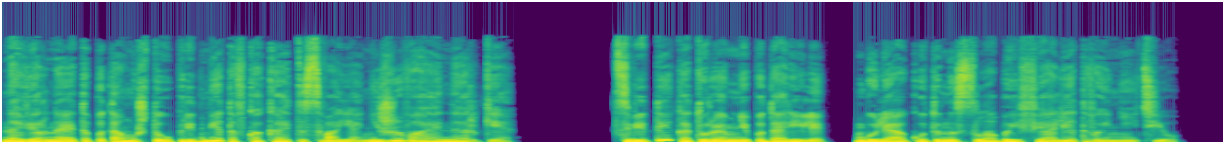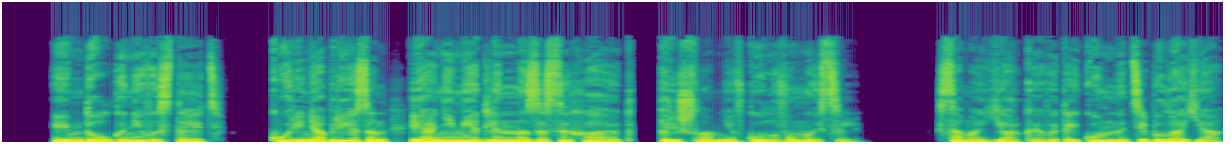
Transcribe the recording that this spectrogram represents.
Наверное, это потому, что у предметов какая-то своя, неживая энергия. Цветы, которые мне подарили, были окутаны слабой фиолетовой нитью. Им долго не выстоять. Корень обрезан, и они медленно засыхают, пришла мне в голову мысль. Самой яркой в этой комнате была я.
